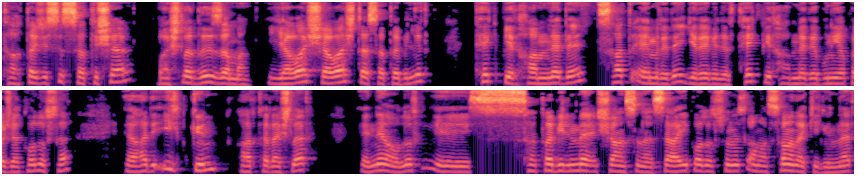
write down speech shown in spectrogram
tahtacısı satışa başladığı zaman yavaş yavaş da satabilir. Tek bir hamlede sat emri de girebilir. Tek bir hamlede bunu yapacak olursa ya hadi ilk gün arkadaşlar e, ne olur? E, satabilme şansına sahip olursunuz ama sonraki günler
